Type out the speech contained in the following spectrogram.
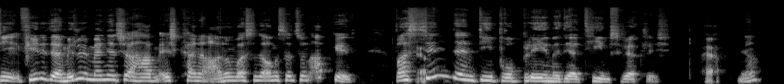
die, viele der Mittelmanager haben echt keine Ahnung, was in der Organisation abgeht Was ja. sind denn die Probleme der Teams wirklich? Ja. ja?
